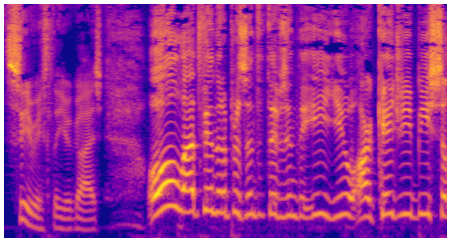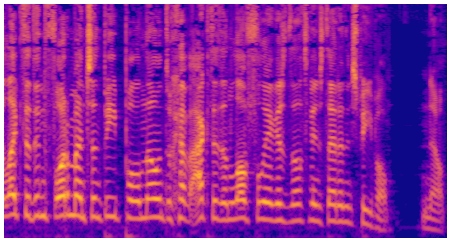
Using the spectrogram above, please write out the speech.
seriously, you guys. All Latvian representatives in the EU are KGB selected informants and people known to have acted unlawfully against the Latvian state and its people. No.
